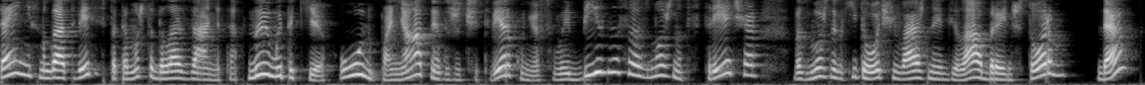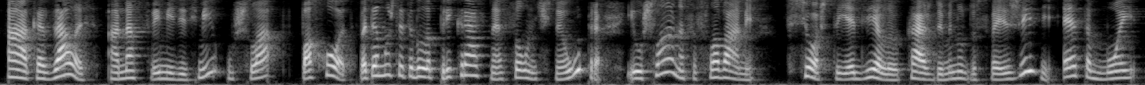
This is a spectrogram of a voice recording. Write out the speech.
Та я не смогла ответить, потому что была занята. Ну и мы такие, о, ну понятно, это же четверг, у нее свой бизнес, возможно, встреча, возможно, какие-то очень важные дела, брейншторм, да? А оказалось, она с своими детьми ушла в поход, потому что это было прекрасное солнечное утро, и ушла она со словами все, что я делаю каждую минуту своей жизни, это мой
